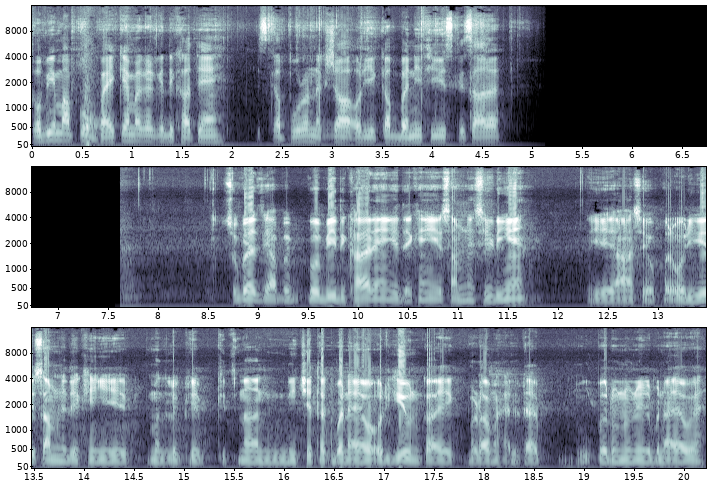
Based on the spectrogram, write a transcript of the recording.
तो अभी हम आपको बाइक कैमरा करके दिखाते हैं इसका पूरा नक्शा और ये कब बनी थी, इसके सारा सुबह यहाँ पे को भी दिखा रहे हैं, ये देखें, ये सामने सीढ़ी हैं। ये यहाँ से ऊपर, और ये सामने देखें, ये मतलब कि कितना नीचे तक बनाया हुआ और ये उनका एक बड़ा महल टाइप ऊपर उन्होंने बनाया हुआ है।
